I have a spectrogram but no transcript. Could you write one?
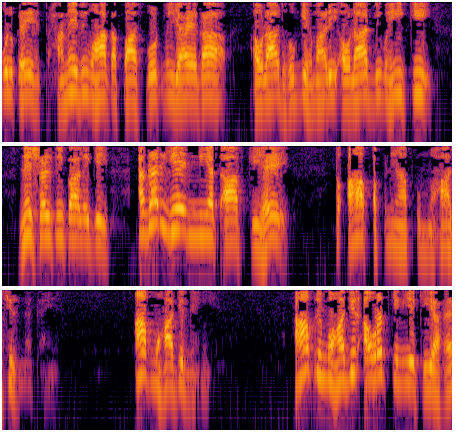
ملک ہے۔ تو ہمیں بھی وہاں کا پاسپورٹ مل جائے گا۔ اولاد ہوگی ہماری، اولاد بھی وہیں کی نیشنلٹی پالے گی۔ اگر یہ نیت آپ کی ہے تو آپ اپنے آپ کو مہاجر نہ کہیں۔ آپ مہاجر نہیں آپ نے مہاجر عورت کے لیے کیا ہے،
